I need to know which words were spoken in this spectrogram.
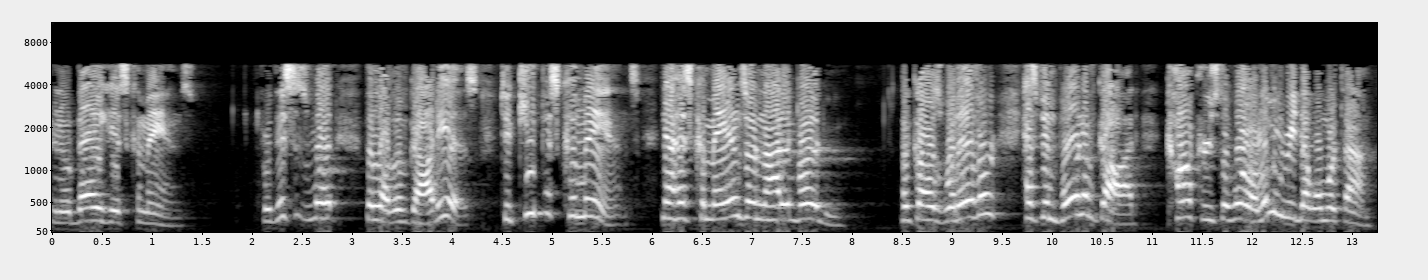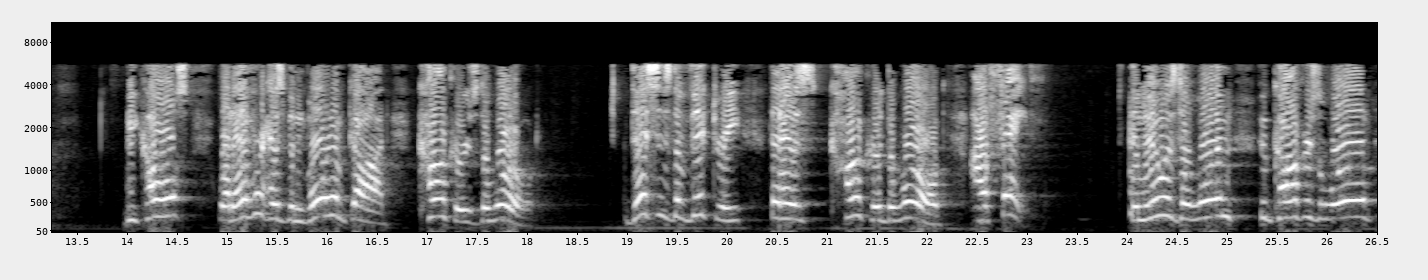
and obey His commands. For this is what the love of God is, to keep His commands. Now His commands are not a burden, because whatever has been born of God conquers the world. Let me read that one more time. Because whatever has been born of God conquers the world. This is the victory that has conquered the world, our faith. And who is the one who conquers the world?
